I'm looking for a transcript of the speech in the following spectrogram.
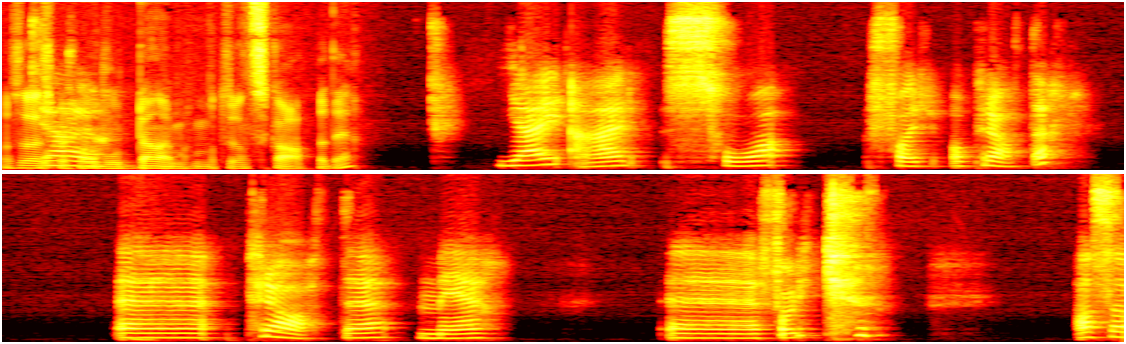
Og så er spørsmålet ja. hvordan er man måte kan skape det? Jeg er så for å prate. Eh, prate med eh, folk. altså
